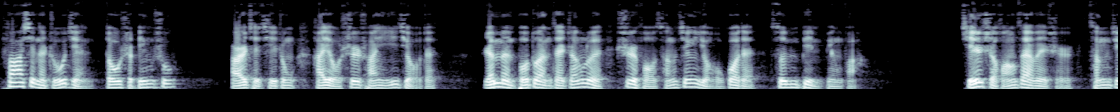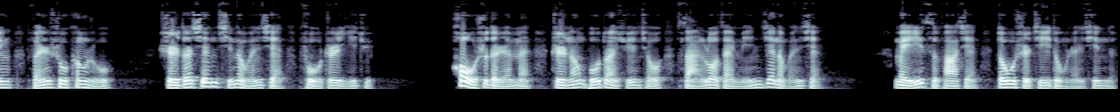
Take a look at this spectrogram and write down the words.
发现的竹简都是兵书。而且其中还有失传已久的，人们不断在争论是否曾经有过的《孙膑兵法》。秦始皇在位时曾经焚书坑儒，使得先秦的文献付之一炬。后世的人们只能不断寻求散落在民间的文献，每一次发现都是激动人心的。《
